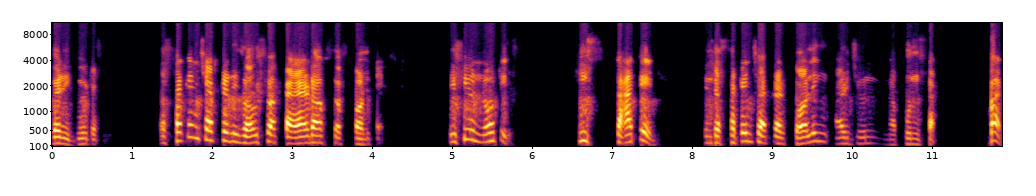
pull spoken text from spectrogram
very beautiful. The second chapter is also a paradox of context. If you notice, he started in the second chapter calling Arjun Napunsak. But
